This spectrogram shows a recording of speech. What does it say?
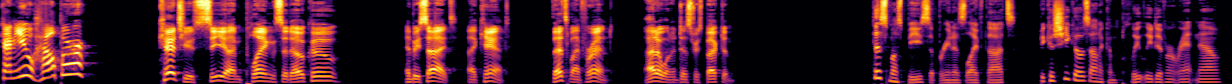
Can you help her? Can't you see I'm playing Sudoku? And besides, I can't. That's my friend. I don't want to disrespect him. This must be Sabrina's life thoughts because she goes on a completely different rant now,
